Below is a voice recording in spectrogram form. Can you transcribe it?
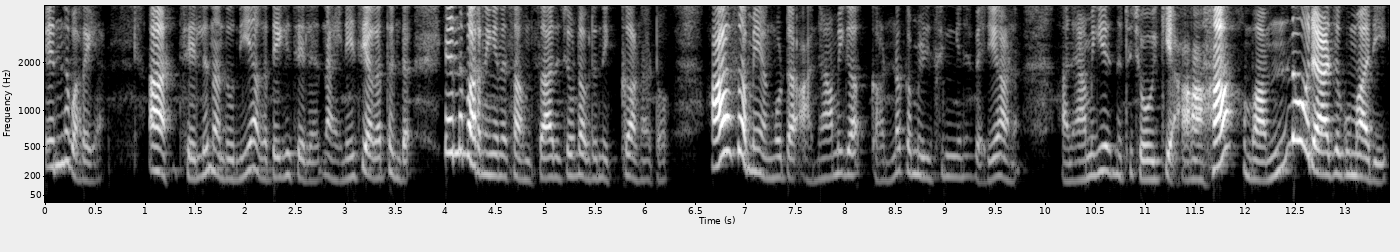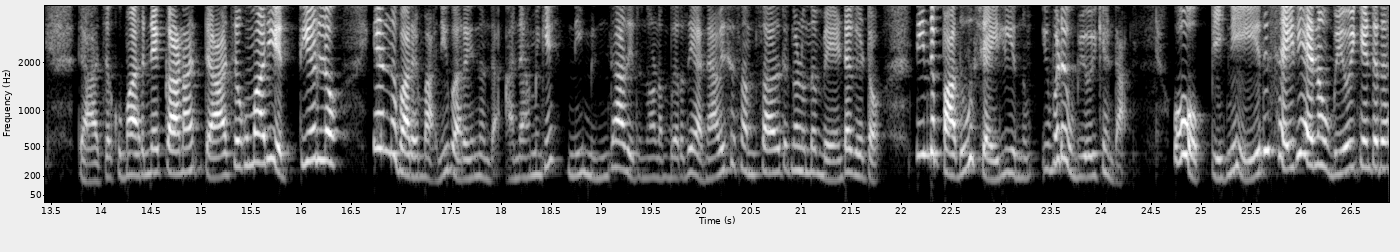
എന്ന് പറയാം. ആ ചെല്ല് നന്ദു നീ അകത്തേക്ക് ചെല്ല്. നൈനേച്ചി അകത്തുണ്ട് എന്ന് പറഞ്ഞിങ്ങനെ സംസാരിച്ചുകൊണ്ട് അവർ നിൽക്കുകയാണ് കേട്ടോ. ആ സമയം അങ്ങോട്ട് അനാമിക കണ്ണൊക്കെ മിഴിച്ചിങ്ങനെ വരികയാണ്. അനാമിക എന്നിട്ട് ചോദിക്കുക ആഹാ വന്നോ രാജകുമാരി? രാജകുമാരനെ കാണാൻ രാജകുമാരി എത്തിയല്ലോ? എന്ന് പറയുമ്പോൾ അനി പറയുന്നുണ്ട് അനാമിക നീ മിണ്ടാതിരുന്നോണം. വെറുതെ അനാവശ്യ സംസാരങ്ങളൊന്നും വേണ്ട കേട്ടോ. നിന്റെ പതിവ് ശൈലിയൊന്നും ഇവിടെ ഉപയോഗിക്കണ്ട. ഓ പിന്നെ ഏത് ശൈലിയാണ് ഉപയോഗിക്കേണ്ടത്?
